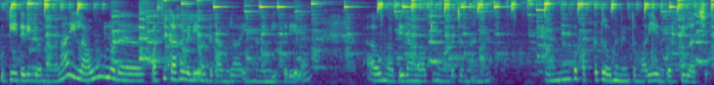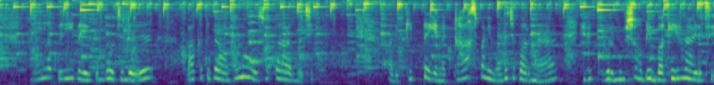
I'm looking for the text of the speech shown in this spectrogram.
குட்டியை தேடிக்கிட்டு வந்தாங்களா? இல்லை அவங்களோட பசிக்காக வெளியே வந்துட்டாங்களா? என்னன்னு எங்களுக்கு தெரியல. அவங்க அப்படி தான் வாக்கிங் வந்துட்டு இருந்தாங்க. ரொம்ப பக்கத்தில் வந்து நின்ற மாதிரியே எனக்கு ஒரு ஃபீல் ஆச்சு. நல்லா பெரிய பெரிய கொம்பு வச்சுட்டு பார்க்கறதுக்கு அவ்வளோ சூப்பராக இருந்துச்சு. அது கிட்ட என்னை கிராஸ் பண்ணி வந்துச்சு பாருங்க. எனக்கு ஒரு நிமிஷம் அப்படியே பகீர்னு ஆயிடுச்சு.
